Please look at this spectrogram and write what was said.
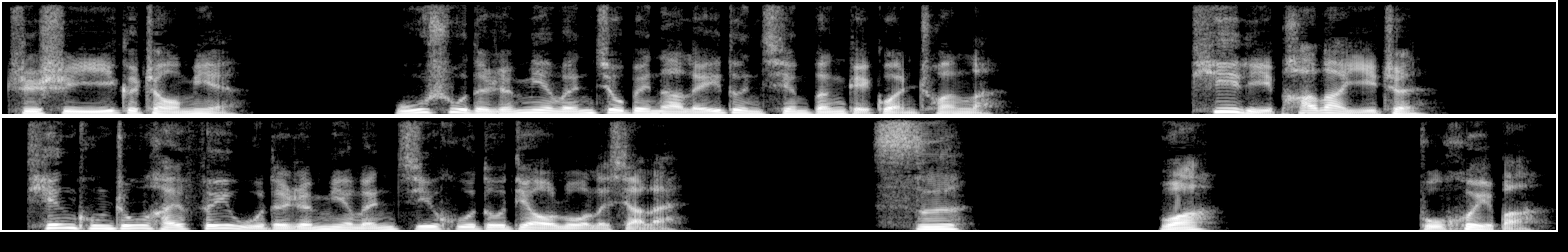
只是一个照面，无数的人面纹就被那雷遁千本给贯穿了。噼里啪啦一阵，天空中还飞舞的人面纹几乎都掉落了下来。嘶！哇！不会吧，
